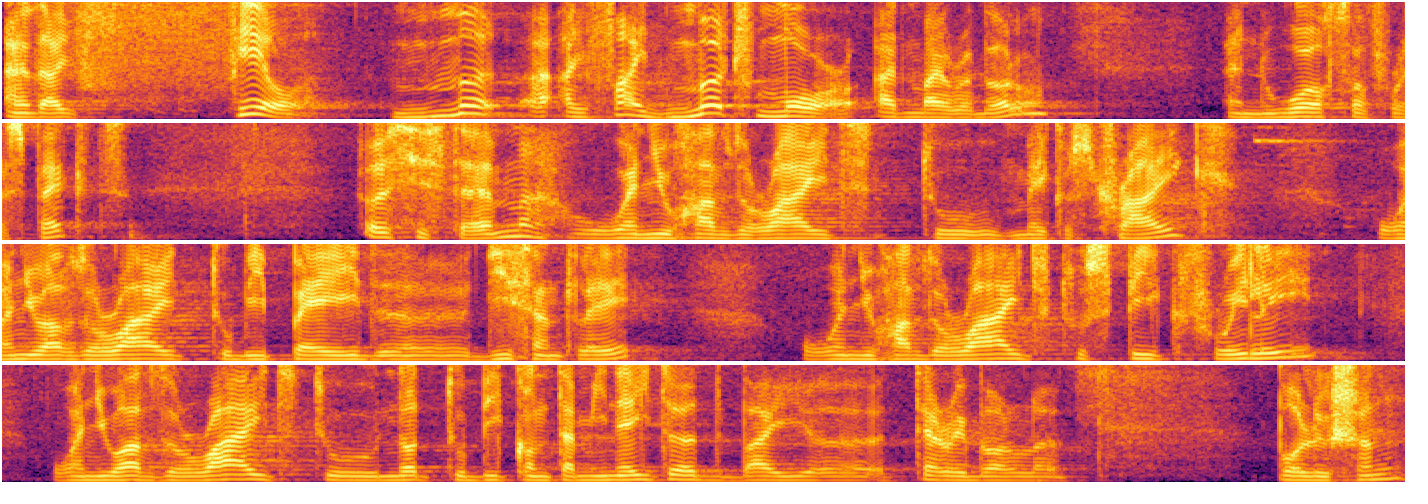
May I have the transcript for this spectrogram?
And I feel, I find much more admirable and worth of respect a system when you have the right to make a strike, when you have the right to be paid uh, decently, when you have the right to speak freely, when you have the right to not to be contaminated by uh, terrible uh, pollution,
